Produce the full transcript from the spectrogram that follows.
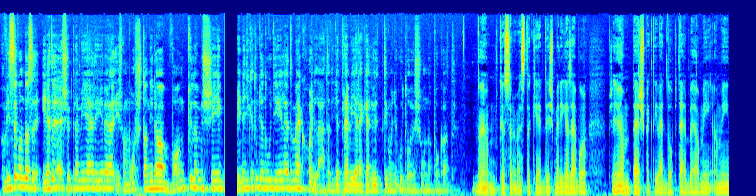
Ha visszagondolsz az életed első premierére és a mostanira, van különbség? Mindegyiket ugyanúgy éled meg? Hogy látod így a premierek előtti mondjuk utolsó napokat? Nagyon köszönöm ezt a kérdést, mert igazából most egy olyan perspektívát dobtál be, ami, ami,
